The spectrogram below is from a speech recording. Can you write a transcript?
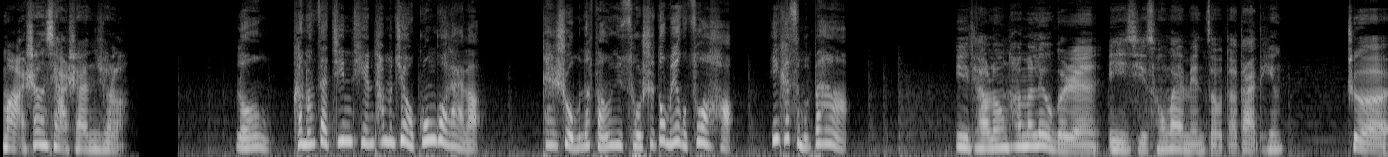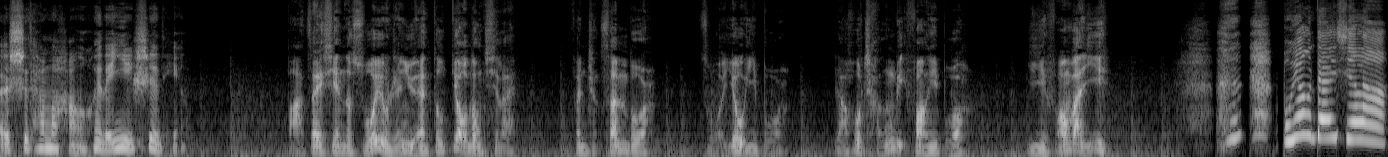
马上下山去了。龙，可能在今天他们就要攻过来了，但是我们的防御措施都没有做好，应该怎么办啊？一条龙他们六个人一起从外面走到大厅。这是他们行会的议事厅，把在线的所有人员都调动起来，分成三波，左右一波，然后城里放一波，以防万一。不用担心了，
